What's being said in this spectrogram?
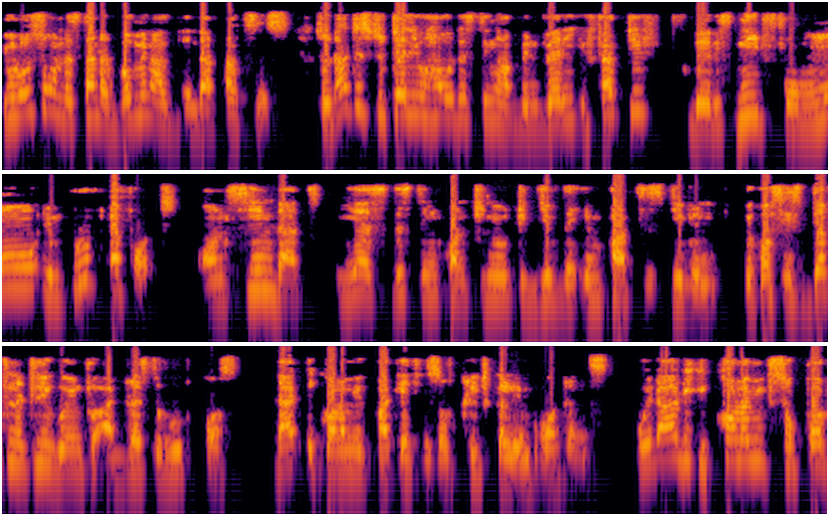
You'll also understand that government has in that access. So that is to tell you how this thing have been very effective. There is need for more improved effort on seeing that, yes, this thing continue to give the impact it's given because it's definitely going to address the root cause that economic package is of critical importance. Without the economic support,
